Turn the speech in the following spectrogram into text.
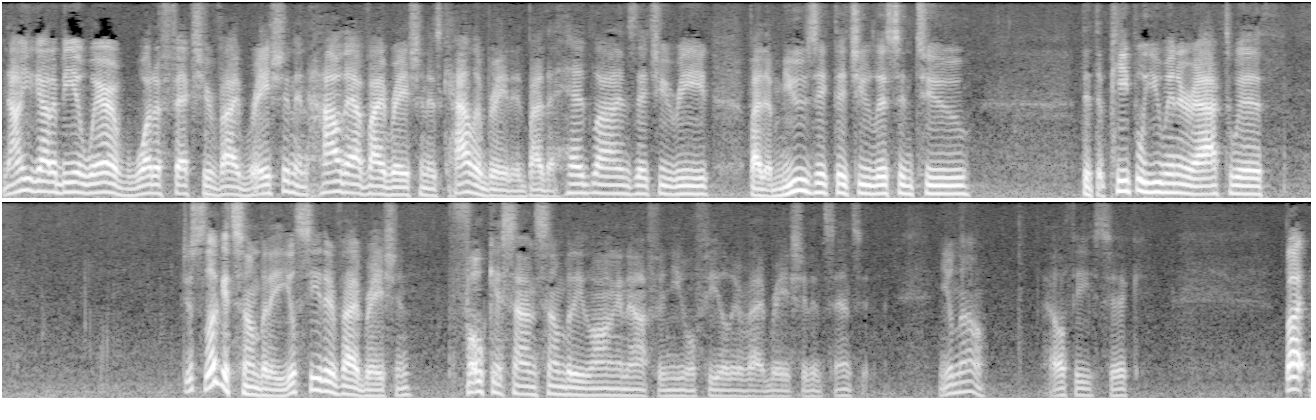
Now you got to be aware of what affects your vibration and how that vibration is calibrated by the headlines that you read, by the music that you listen to, that the people you interact with. Just look at somebody, you'll see their vibration. Focus on somebody long enough and you will feel their vibration and sense it. You'll know healthy, sick, but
